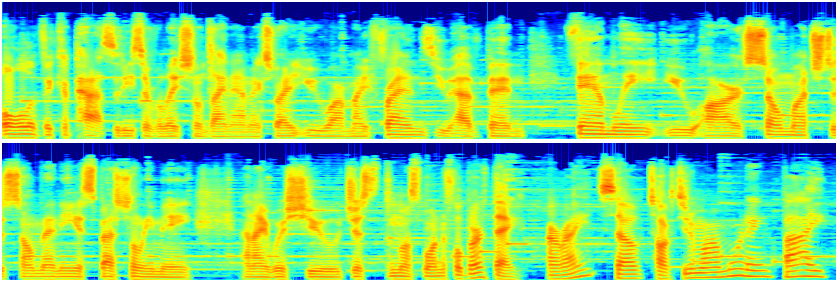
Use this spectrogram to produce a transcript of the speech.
all of the capacities of relational dynamics, right? You are my friends. You have been family. You are so much to so many, especially me. And I wish you just the most wonderful birthday. All right. So talk to you tomorrow morning. Bye.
